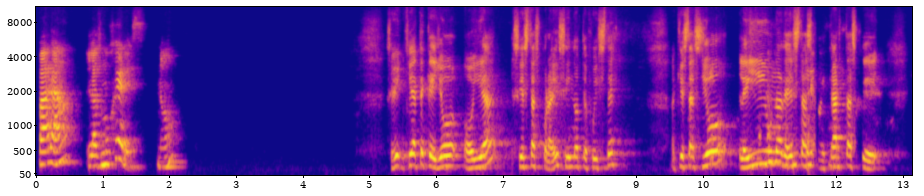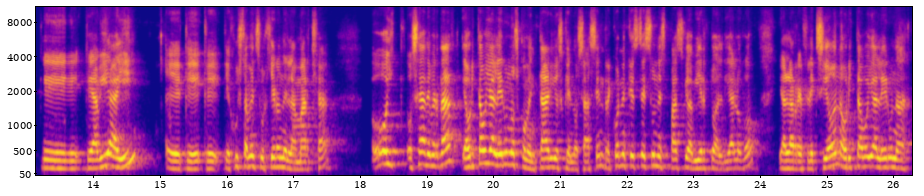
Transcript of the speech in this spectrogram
para las mujeres, ¿no? Sí, fíjate que yo oía, si estás por ahí, si no te fuiste, aquí estás. Yo leí una de estas pancartas que, que, había ahí, eh, que, que, justamente surgieron en la marcha, Hoy, o sea, de verdad, ahorita voy a leer unos comentarios que nos hacen. Recuerden que este es un espacio abierto al diálogo y a la reflexión. Ahorita voy a leer una,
